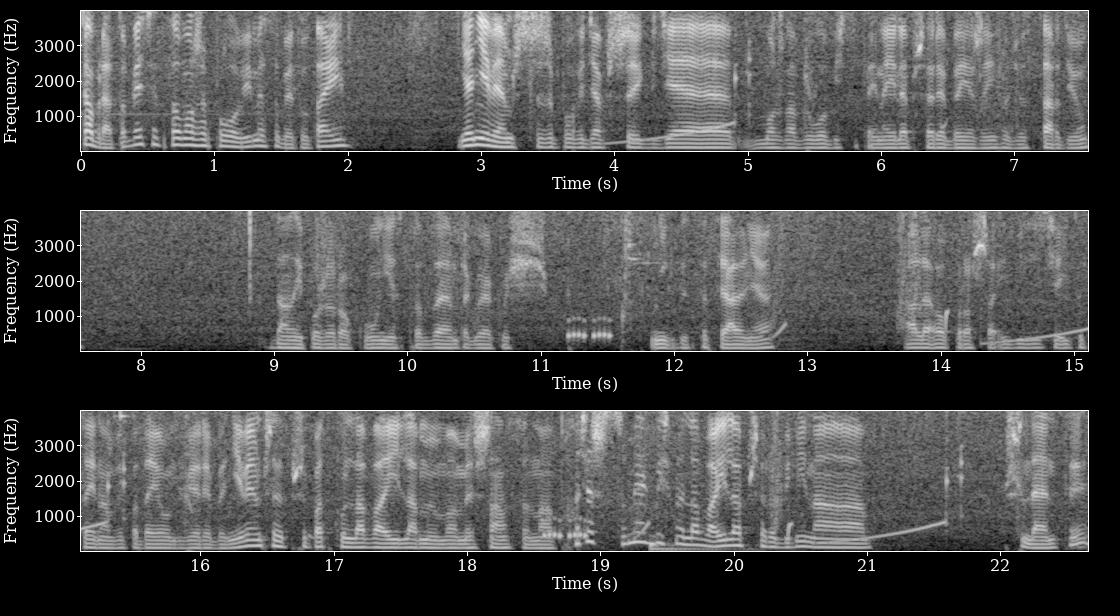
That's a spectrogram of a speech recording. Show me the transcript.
Dobra, to wiecie co, może połowimy sobie tutaj. Ja nie wiem, szczerze powiedziawszy, gdzie można wyłowić tutaj najlepsze ryby, jeżeli chodzi o Stardew. W danej porze roku. Nie sprawdzałem tego jakoś nigdy specjalnie. Ale o proszę, i widzicie, i tutaj nam wypadają dwie ryby. Nie wiem, czy w przypadku Lawaila my mamy szansę na to. Chociaż w sumie jakbyśmy Lawaila przerobili na przynęty.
